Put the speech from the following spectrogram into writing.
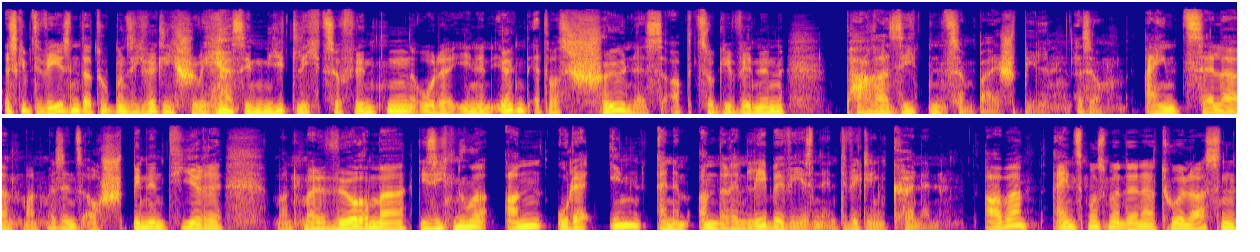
Es gibt Wesen, da tut man sich wirklich schwer, sie niedlich zu finden oder ihnen irgendetwas Schönes abzugewinnen. Parasiten zum Beispiel. Also Einzeller, manchmal sind es auch Spinnentiere, manchmal Würmer, die sich nur an oder in einem anderen Lebewesen entwickeln können. Aber eins muss man der Natur lassen:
